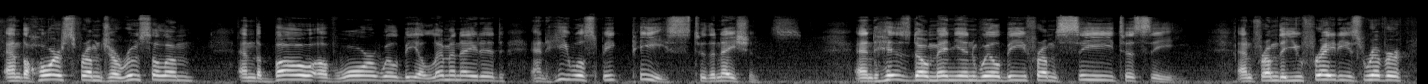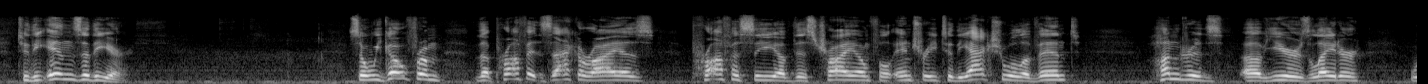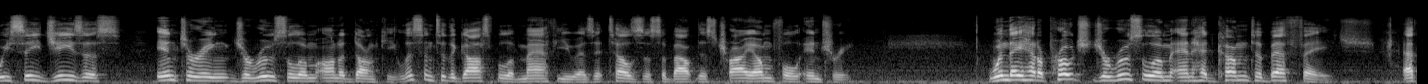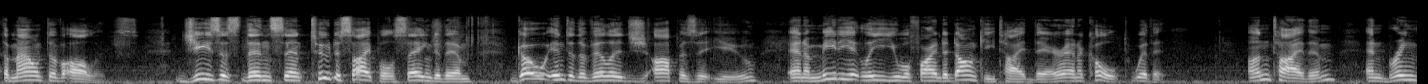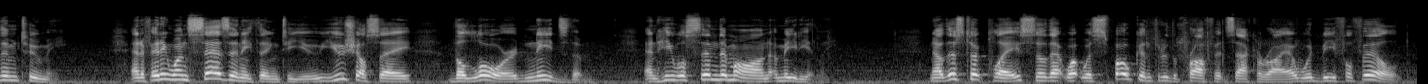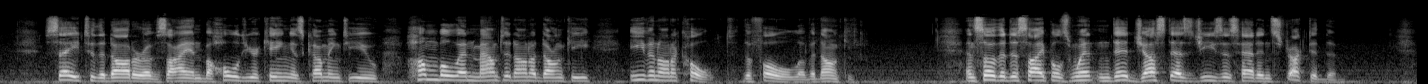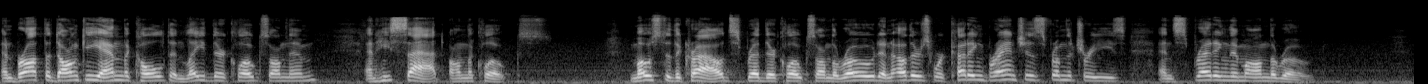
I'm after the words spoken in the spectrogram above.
and the horse from Jerusalem, and the bow of war will be eliminated, and he will speak peace to the nations. And his dominion will be from sea to sea, and from the Euphrates River to the ends of the earth. So we go from the prophet Zechariah's prophecy of this triumphal entry to the actual event hundreds of years later, we see Jesus entering Jerusalem on a donkey. Listen to the Gospel of Matthew as it tells us about this triumphal entry. When they had approached Jerusalem and had come to Bethphage at the Mount of Olives, Jesus then sent two disciples, saying to them, Go into the village opposite you, and immediately you will find a donkey tied there and a colt with it untie them, and bring them to me. And if anyone says anything to you, you shall say, The Lord needs them, and he will send them on immediately. Now, this took place so that what was spoken through the prophet Zechariah would be fulfilled. Say to the daughter of Zion, Behold, your king is coming to you, humble and mounted on a donkey, even on a colt, the foal of a donkey. And so the disciples went and did just as Jesus had instructed them and brought the donkey and the colt and laid their cloaks on them, and he sat on the cloaks. Most of the crowd spread their cloaks on the road, and others were cutting branches from the trees and spreading them on the road.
